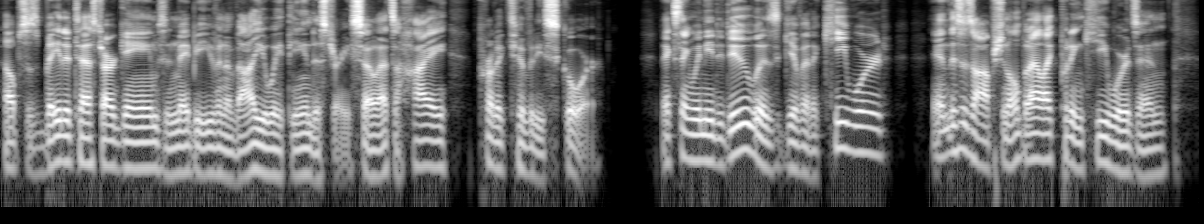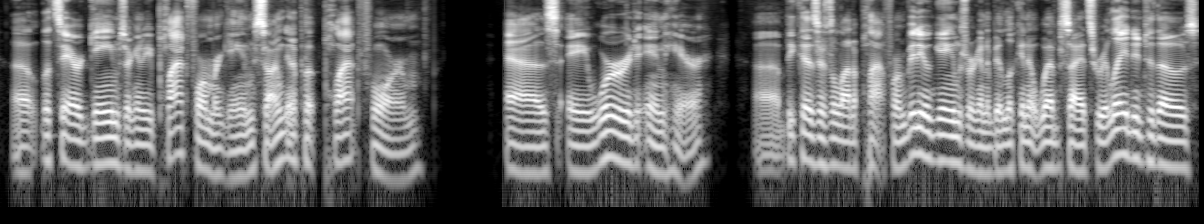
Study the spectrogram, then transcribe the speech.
helps us beta test our games and maybe even evaluate the industry. So that's a high productivity score. Next thing we need to do is give it a keyword, and this is optional, but I like putting keywords in. Uh, let's say our games are going to be platformer games, so I'm going to put platform as a word in here. Uh, because there's a lot of platform video games. We're going to be looking at websites related to those.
